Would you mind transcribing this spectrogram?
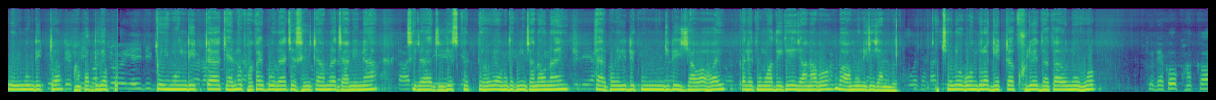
ওই মন্দিরটা ফাঁকার দিকে তো এই মন্দিরটা কেন ফাঁকায় পড়ে আছে সেটা আমরা জানি না। সেটা জিজ্ঞেস করতে হবে আমাদের কোনো জানাও নাই। তারপরে যদি যদি যাওয়া হয় তাহলে তোমাদেরকে জানাব বা আমি নিজে জানব। চলো বন্ধুরা গেটটা খুলে দেখানো হোক তো দেখো ফাঁকা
